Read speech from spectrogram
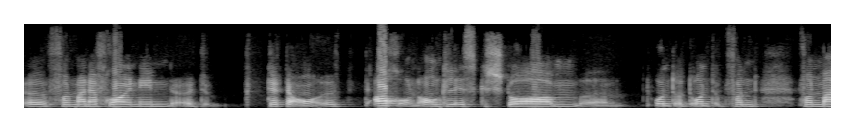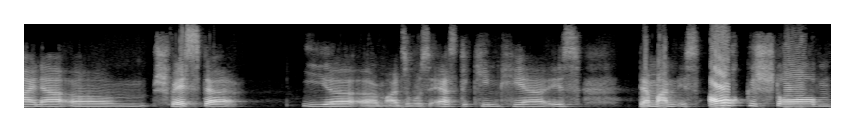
äh, von meiner Freundin, äh, der, der, äh, auch ein Onkel ist gestorben. Ähm, und, und, und von, von meiner ähm, Schwester, ihr, ähm, also wo das erste Kind her ist, der Mann ist auch gestorben,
